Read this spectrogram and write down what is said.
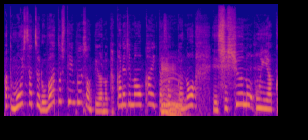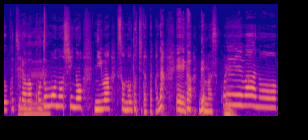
あともう一冊ロバート・スティーブンソンっていうあの宝島を書いた作家の、えー詩集の翻訳。こちらは「子供の詩の庭」そのどっちだったかな、えーが出ます。これはあの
